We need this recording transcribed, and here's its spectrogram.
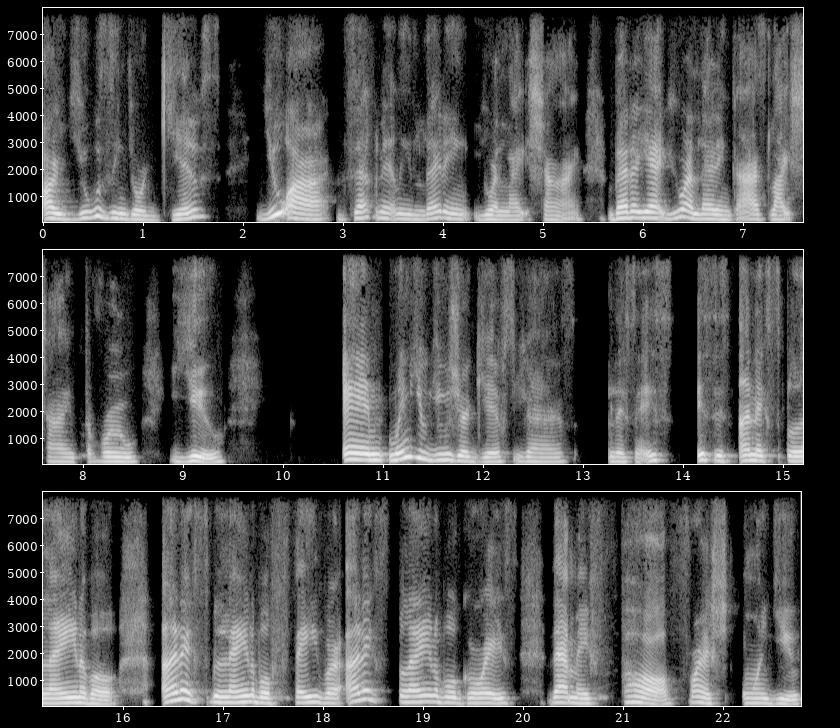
are using your gifts, you are definitely letting your light shine. Better yet, you are letting God's light shine through you. And when you use your gifts, you guys, listen, it's it's this unexplainable, unexplainable favor, unexplainable grace that may fall fresh on you.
